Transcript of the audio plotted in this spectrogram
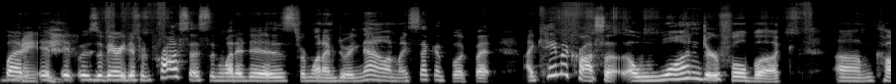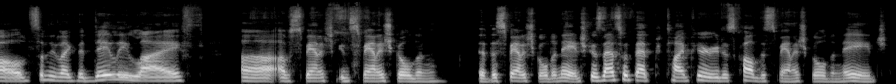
but right. it, it was a very different process than what it is from what I'm doing now on my second book. But I came across a, a wonderful book um, called something like "The Daily Life uh, of Spanish in Spanish Golden." The Spanish Golden Age, because that's what that time period is called, the Spanish Golden Age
